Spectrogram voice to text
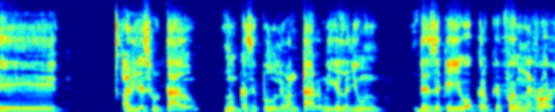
Eh, Avilés Hurtado nunca se pudo levantar, Miguel Ayun desde que llegó creo que fue un error.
